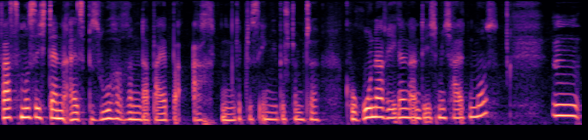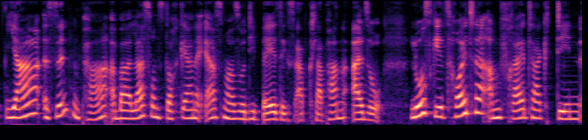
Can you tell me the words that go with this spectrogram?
Was muss ich denn als Besucherin dabei beachten? Gibt es irgendwie bestimmte Corona-Regeln, an die ich mich halten muss? Mm, ja, es sind ein paar, aber lass uns doch gerne erstmal so die Basics abklappern. Also, los geht's heute am Freitag, den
